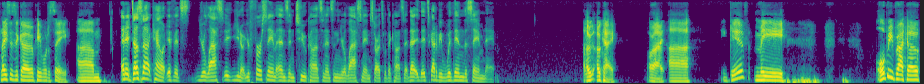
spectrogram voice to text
places to go, people to see. Um, And it does not count if it's your last, you know, your first name ends in two consonants and then your last name starts with a consonant. That, it's got to be within the same name. okay. All right. Uh, give me Aubrey Bracco,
